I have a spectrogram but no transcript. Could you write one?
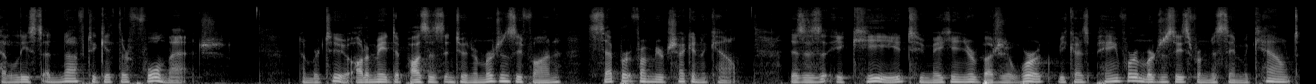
at least enough to get their full match. Number two, automate deposits into an emergency fund separate from your checking account. This is a key to making your budget work because paying for emergencies from the same account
